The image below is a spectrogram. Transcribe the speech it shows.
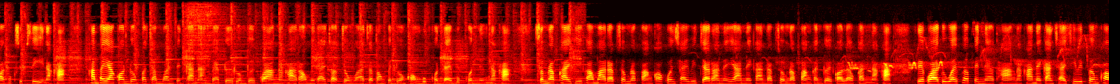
2564 นะคะคำพยากรณ์ดวงประจำวันเป็นการอ่านแบบโดยรวมโดยกว้างนะคะ เราไม่ได้เจาะจงว่าจะต้องเป็นดวงของบุคคลใดบุคคลหนึ่งนะคะสำหรับใครที่เข้ามารับชมรับฟังก็ควรใช้วิจารณญาณในการรับชมรับฟังกันด้วยก็แล้วกันนะคะ เรียกว่าดูไว้เพื่อเป็นแนวทางนะคะ ในการใช้ชีวิตเพิ่มข้อ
